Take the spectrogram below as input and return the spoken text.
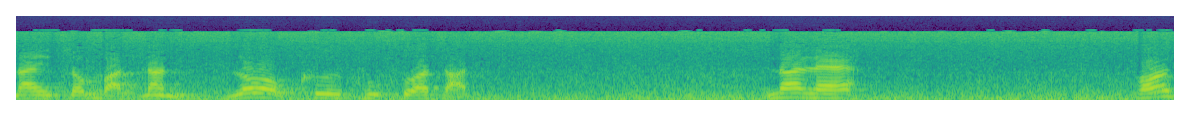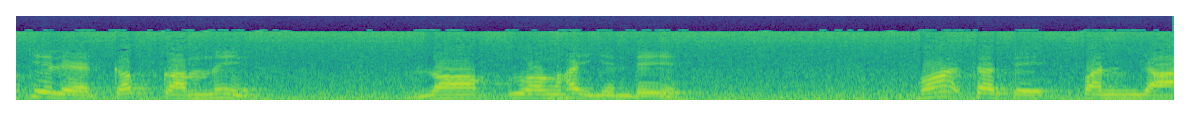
ในสมบัตินั่นโลกคือทุกตัวสัตว์นั่นแหละเพราะกิเลสกับกรรมนี่หลอกลวงให้ยินดี เพราะสติปัญญา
